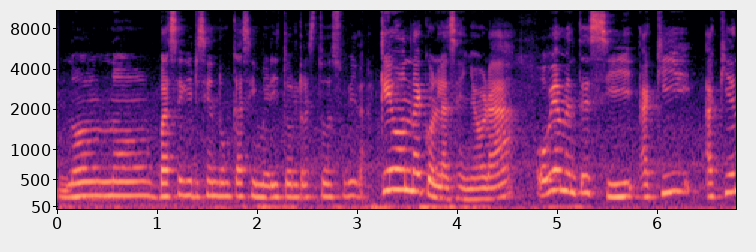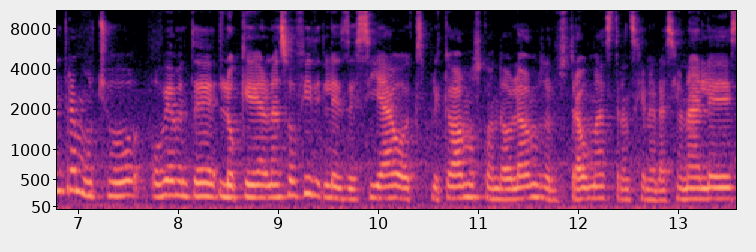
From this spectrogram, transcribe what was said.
no, no va a seguir siendo un casimerito el resto de su vida. ¿Qué onda con la señora? Obviamente sí, aquí, aquí entra mucho, obviamente lo que Ana Sofi les decía o explicábamos cuando hablábamos de los traumas transgeneracionales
